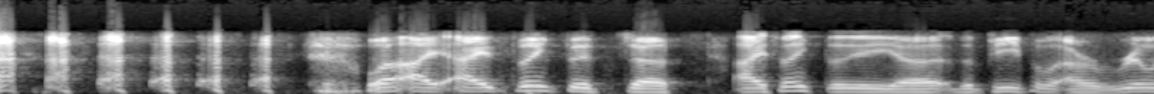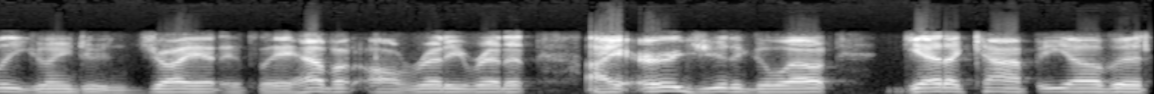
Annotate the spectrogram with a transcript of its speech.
well, I I think that. Uh, I think the uh, the people are really going to enjoy it if they haven't already read it. I urge you to go out, get a copy of it,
